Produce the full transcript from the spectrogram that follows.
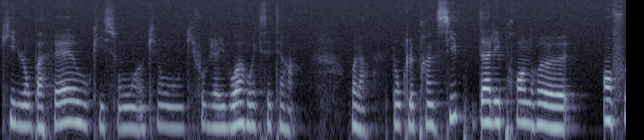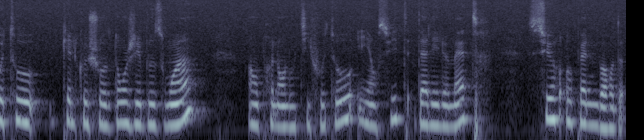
qui ne l'ont pas fait ou qui sont, qui ont, qu'il faut que j'aille voir, ou etc. Voilà. Donc le principe d'aller prendre en photo quelque chose dont j'ai besoin en prenant l'outil photo et ensuite d'aller le mettre sur OpenBoard.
